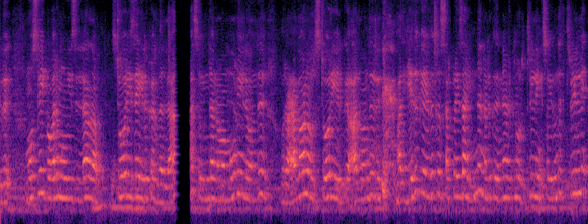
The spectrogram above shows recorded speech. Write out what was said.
இது. மோஸ்ட்லி இப்போ வர மூவிஸ் இல்லை ஸ்டோரிஸே இருக்கிறது இல்லை. ஸோ இந்த நம்ம மூவியில் வந்து ஒரு அழகான ஒரு ஸ்டோரி இருக்குது அது வந்து அது எதுக்கு எதுக்கு சர்ப்ரைஸாக என்ன நடக்குது என்ன நடக்குன்னு ஒரு த்ரில்லிங் ஸோ இது வந்து த்ரில்லிங்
